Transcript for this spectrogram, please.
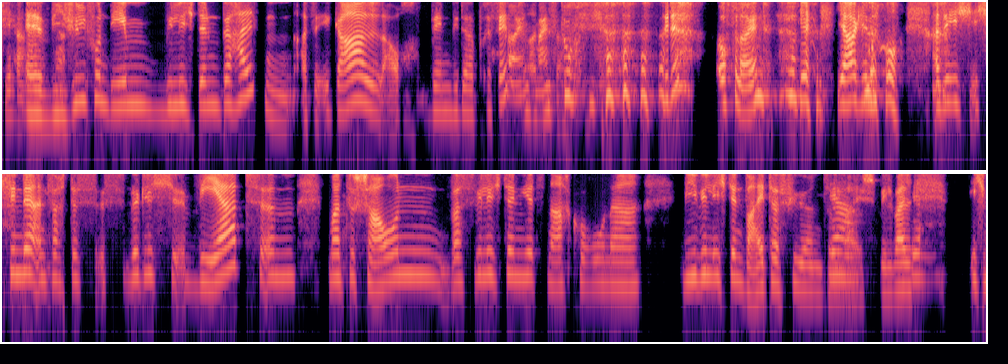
Ja, äh, wie ja. viel von dem will ich denn behalten? Also egal, auch wenn wieder Präsenz Offline, meinst du? Bitte? Offline. Ja, genau. Also ich, ich finde einfach, das ist wirklich wert, ähm, mal zu schauen, was will ich denn jetzt nach Corona wie will ich denn weiterführen zum ja. Beispiel? Weil ja ich,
